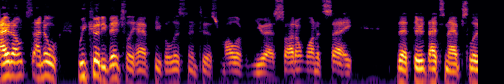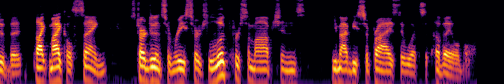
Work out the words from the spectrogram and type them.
I don't, I know we could eventually have people listening to us from all over the U.S. So I don't want to say that there, that's an absolute, but like Michael's saying, start doing some research, look for some options. You might be surprised at what's available.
